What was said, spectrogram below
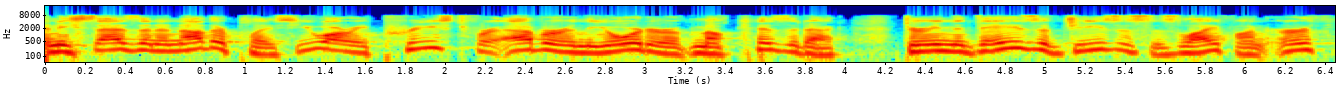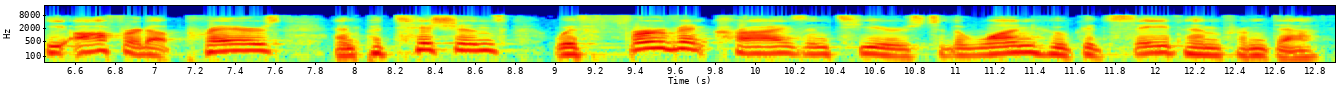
And he says in another place, You are a priest forever in the order of Melchizedek. During the days of Jesus' life on earth, he offered up prayers and petitions with fervent cries and tears to the one who could save him from death.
